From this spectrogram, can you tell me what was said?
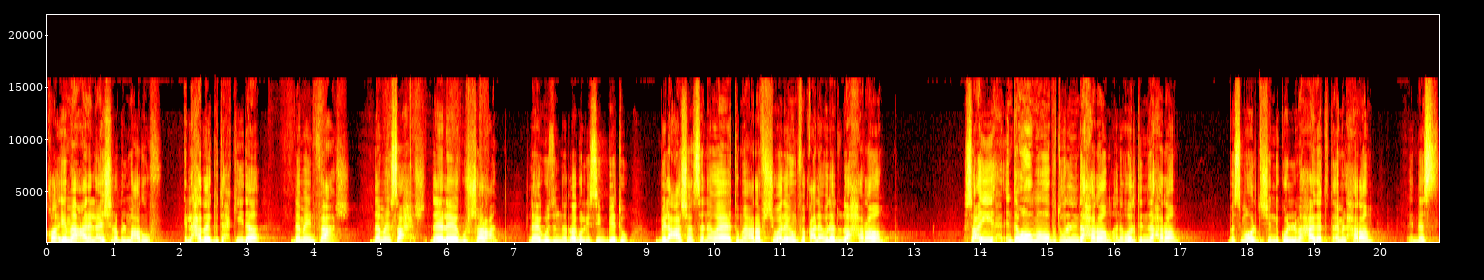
قائمة على العشرة بالمعروف. اللي حضرتك بتحكيه ده ده ما ينفعش. ده ما يصحش. ده لا يجوز شرعا. لا يجوز إن الرجل يسيب بيته بالعشر سنوات وما يعرفش ولا ينفق على أولاده ده حرام. صحيح أنت هو ما هو بتقول إن ده حرام. أنا قلت إن ده حرام بس ما قلتش إن كل ما حاجة تتعمل حرام الناس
